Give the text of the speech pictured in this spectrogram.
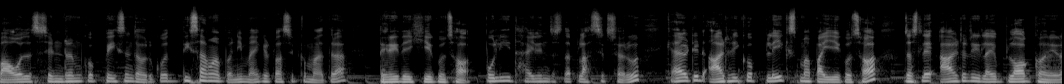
बाउल सिन्ड्रमको पेसेन्टहरूको दिशामा पनि माइक्रोप्लास्टिकको मात्रा धेरै देखिएको छ। पोलिथाइलिन जस्ता प्लास्टिक्सहरू क्यारोटिड आर्टरीको प्लेक्समा पाइएको छ जसले आर्टरीलाई ब्लक गरेर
